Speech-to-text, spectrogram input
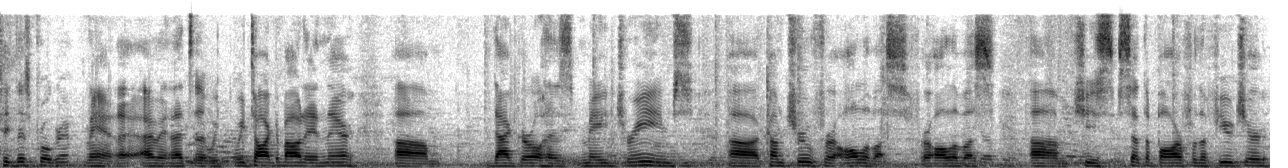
to this program? man, I, I mean that's uh, we we talked about it in there. Um, that girl has made dreams uh, come true for all of us. For all of us, um, she's set the bar for the future.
